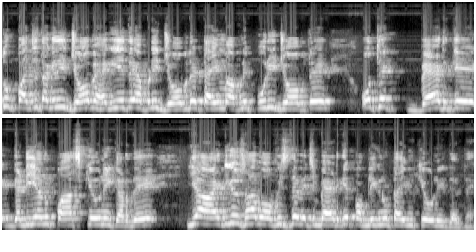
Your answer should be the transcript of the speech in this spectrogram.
ਤੋਂ 5 ਤੱਕ ਦੀ ਜੌਬ ਹੈਗੀ ਹੈ ਤੇ ਆਪਣੀ ਜੌਬ ਦੇ ਟਾਈਮ ਆਪਣੀ ਪੂਰੀ ਜੌਬ ਤੇ ਉੱਥੇ ਬੈਠ ਕੇ ਗੱਡੀਆਂ ਨੂੰ ਪਾਸ ਕਿਉਂ ਨਹੀਂ ਕਰਦੇ ਜਾਂ ਆਰਟੀਓ ਸਾਹਿਬ ਆਫਿਸ ਦੇ ਵਿੱਚ ਬੈਠ ਕੇ ਪਬਲਿਕ ਨੂੰ ਟਾਈਮ ਕਿਉਂ ਨਹੀਂ ਦਿੰਦੇ?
